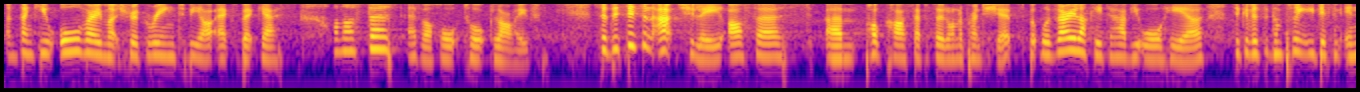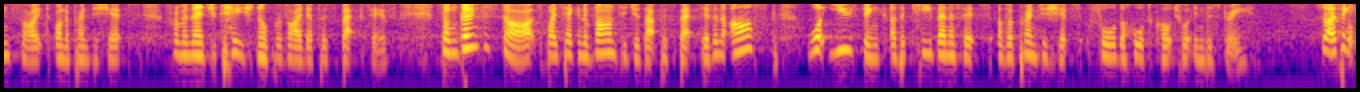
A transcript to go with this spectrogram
And thank you all very much for agreeing to be our expert guests on our first ever Hort Talk Live. So, this isn't actually our first um, podcast episode on apprenticeships, but we're very lucky to have you all here to give us a completely different insight on apprenticeships from an educational provider perspective. So, I'm going to start by taking advantage of that perspective and ask what you think are the key benefits of apprenticeships for the horticultural industry. So I think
